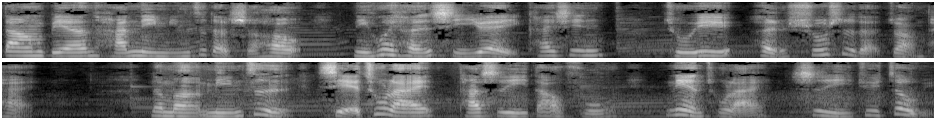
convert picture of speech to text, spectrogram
当别人喊你名字的时候，你会很喜悦、开心。处于很舒适的状态，那么名字写出来，它是一道符；念出来是一句咒语。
